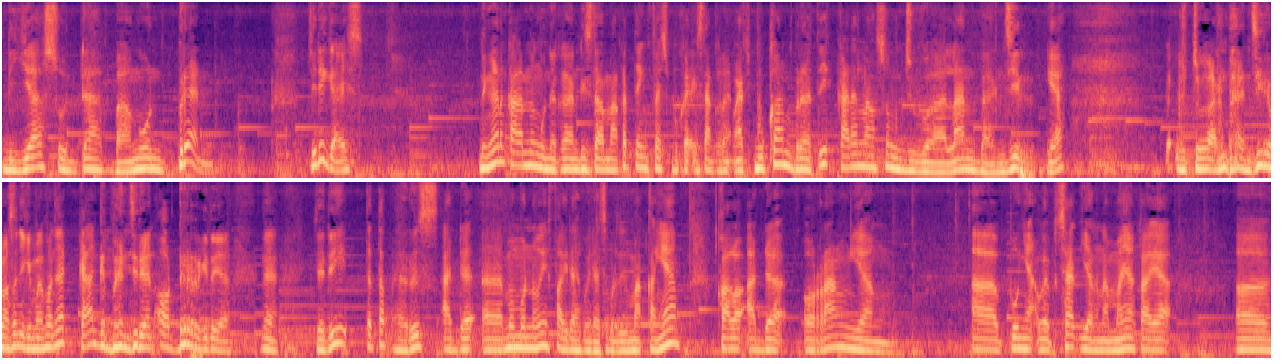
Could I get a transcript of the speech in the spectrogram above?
Dia sudah bangun brand. Jadi guys dengan kalian menggunakan digital marketing Facebook dan Instagram Ads bukan berarti kalian langsung jualan banjir ya jualan banjir maksudnya gimana? Maksudnya kalian kebanjiran order gitu ya. Nah jadi tetap harus ada uh, memenuhi faedah-faedah seperti itu. Makanya kalau ada orang yang uh, punya website yang namanya kayak uh,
